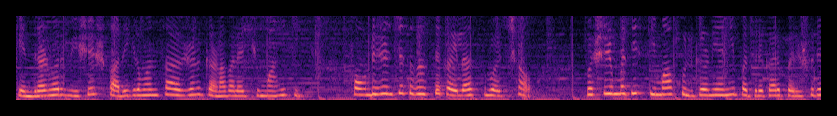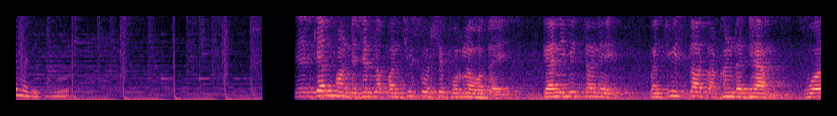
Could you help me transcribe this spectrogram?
केंद्रांवर विशेष कार्यक्रमांचं आयोजन करण्यात आल्याची माहिती फाउंडेशनचे सदस्य कैलास बच्छाव व श्रीमती सीमा कुलकर्णी यांनी पत्रकार परिषदेमध्ये दिली आहे. फाउंडेशनला पंचवीस वर्षे पूर्ण होत आहे. त्यानिमित्ताने पंचवीस तास अखंड ध्यान व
